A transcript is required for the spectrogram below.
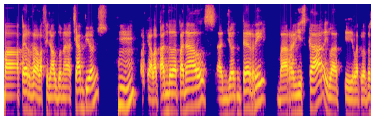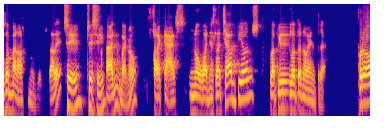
va perdre la final d'una Champions mm. perquè a la tanda de penals en John Terry va relliscar i la, i la pilota se'n va anar als núvols. ¿vale? Sí, sí, sí. Per tant, bueno, fracàs. No guanyes la Champions, la pilota no entra. Però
